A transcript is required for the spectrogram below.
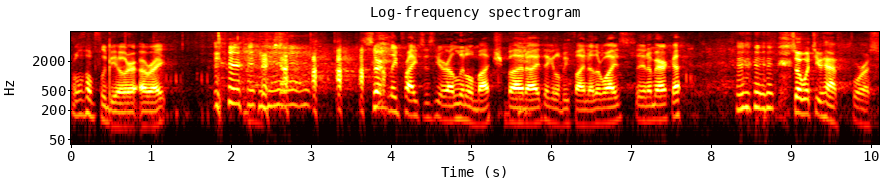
will hopefully be all right. Certainly, prices here are a little much, but I think it'll be fine otherwise in America. So, what do you have for us?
